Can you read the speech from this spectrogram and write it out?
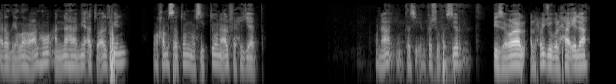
رضي الله عنه أنها مئة ألف وخمسة وستون ألف حجاب. هنا ينكشف السر بزوال الحجب الحائلة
